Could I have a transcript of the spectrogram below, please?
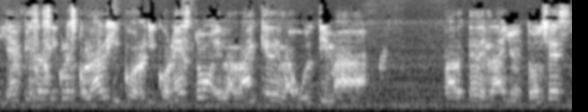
ya empieza el ciclo escolar y con, y con esto el arranque de la última parte del año. Entonces,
